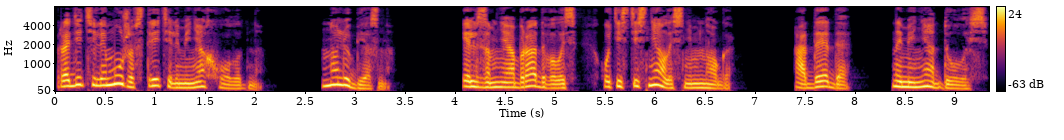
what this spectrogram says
Родители мужа встретили меня холодно но любезно. Эльза мне обрадовалась, хоть и стеснялась немного. А Деда на меня дулась.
